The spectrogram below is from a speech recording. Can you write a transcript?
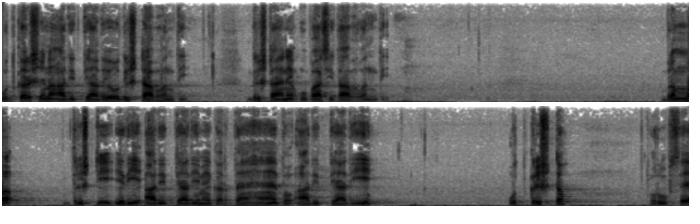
उत्कर्षेण आदित्यादयो दृष्टा भवंती दृष्टा यानी उपासिता भवंती ब्रह्म दृष्टि यदि आदित्यादि में करते हैं तो आदित्यादि उत्कृष्ट रूप से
